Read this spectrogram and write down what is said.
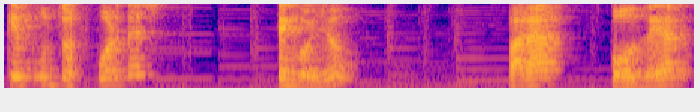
¿Qué puntos fuertes tengo yo para poder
